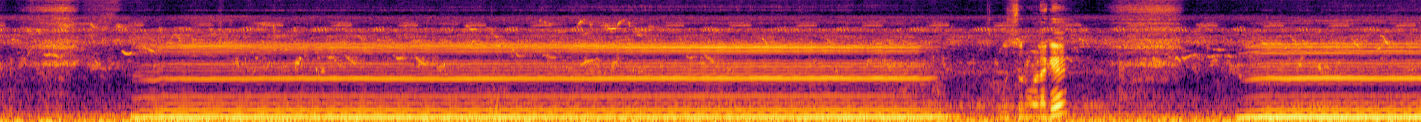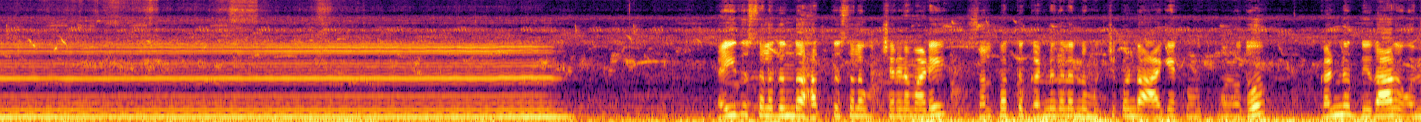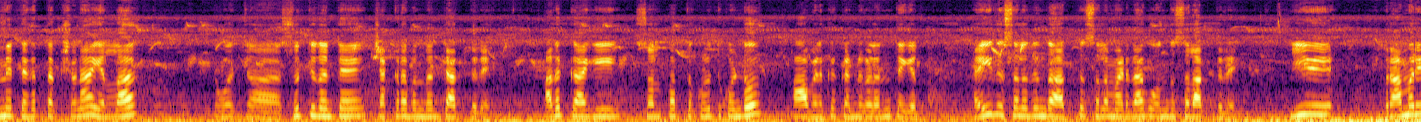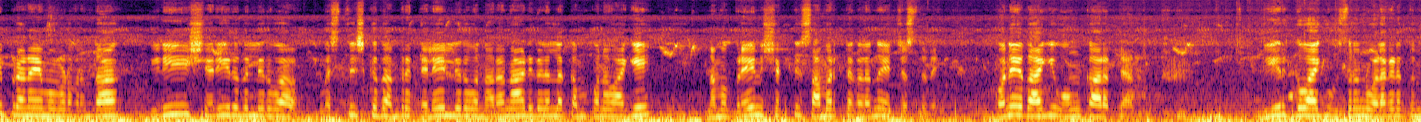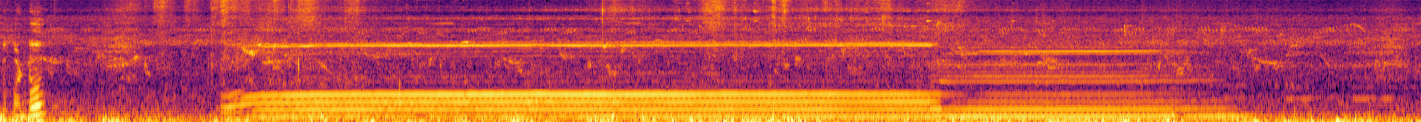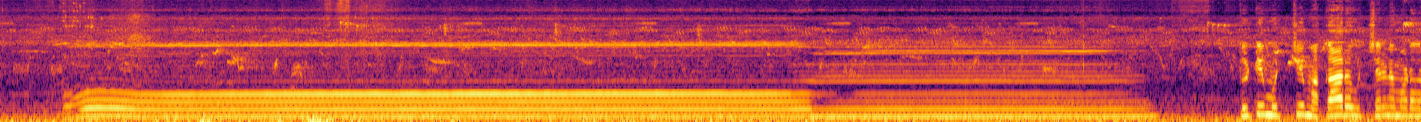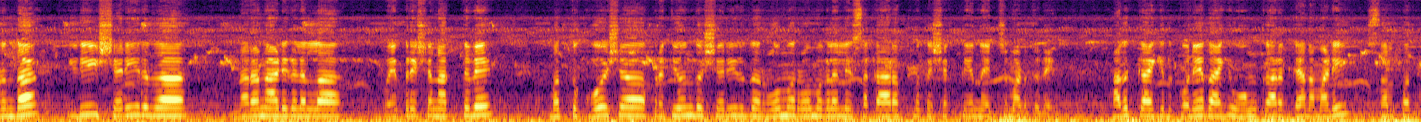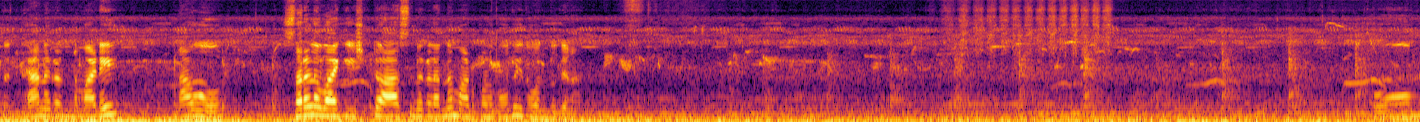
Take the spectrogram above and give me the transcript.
ಉಸಿರು ಒಳಗೆ ಸಲದಿಂದ ಹತ್ತು ಸಲ ಉಚ್ಚಾರಣೆ ಮಾಡಿ ಸ್ವಲ್ಪ ಹೊತ್ತು ಕಣ್ಣುಗಳನ್ನು ಮುಚ್ಚಿಕೊಂಡು ಹಾಗೆ ಕುಳಿತುಕೊಳ್ಳೋದು. ಕಣ್ಣು ನಿಧಾನ ಒಮ್ಮೆ ತೆಗೆದ ತಕ್ಷಣ ಎಲ್ಲ ಸುತ್ತಿದಂತೆ ಚಕ್ರ ಬಂದಂತೆ ಆಗ್ತದೆ. ಅದಕ್ಕಾಗಿ ಸ್ವಲ್ಪ ಹೊತ್ತು ಕುಳಿತುಕೊಂಡು ಆ ಬಳಿಕ ಕಣ್ಣುಗಳನ್ನು ತೆಗೆದು ಐದು ಸಲದಿಂದ ಹತ್ತು ಸಲ ಮಾಡಿದಾಗ ಒಂದು ಸಲ ಆಗ್ತದೆ. ಈ ಭ್ರಾಮರಿ ಪ್ರಾಣಾಯಾಮ ಮಾಡೋದ್ರಿಂದ ಇಡೀ ಶರೀರದಲ್ಲಿರುವ ಮಸ್ತಿಷ್ಕದ, ಅಂದರೆ ತಲೆಯಲ್ಲಿರುವ ನರನಾಡಿಗಳೆಲ್ಲ ಕಂಪನವಾಗಿ ನಮ್ಮ ಬ್ರೈನ್ ಶಕ್ತಿ ಸಾಮರ್ಥ್ಯಗಳನ್ನು ಹೆಚ್ಚಿಸ್ತದೆ. ಕೊನೆಯದಾಗಿ ಓಂಕಾರ ಧ್ಯಾನ ದೀರ್ಘವಾಗಿ ಉಸಿರನ್ನು ಒಳಗಡೆ ತುಂಬಿಕೊಂಡು ಓಂ ತುಟಿ ಮುಚ್ಚಿ ಮಕಾರ ಉಚ್ಚಾರಣೆ ಮಾಡೋದ್ರಿಂದ ಇಡೀ ಶರೀರದ ನರನಾಡಿಗಳೆಲ್ಲ ವೈಬ್ರೇಷನ್ ಆಗ್ತವೆ ಮತ್ತು ಕೋಶ ಪ್ರತಿಯೊಂದು ಶರೀರದ ರೋಮ ರೋಮಗಳಲ್ಲಿ ಸಕಾರಾತ್ಮಕ ಶಕ್ತಿಯನ್ನು ಹೆಚ್ಚು ಮಾಡುತ್ತದೆ. ಅದಕ್ಕಾಗಿ ಇದು ಕೊನೆಯದಾಗಿ ಓಂಕಾರ ಧ್ಯಾನ ಮಾಡಿ, ಸ್ವಲ್ಪ ಧ್ಯಾನಗಳನ್ನು ಮಾಡಿ, ನಾವು ಸರಳವಾಗಿ ಇಷ್ಟು ಆಸನಗಳನ್ನು ಮಾಡ್ಕೊಳ್ಬೋದು. ಇದು ಒಂದು ದಿನ ಓಂ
